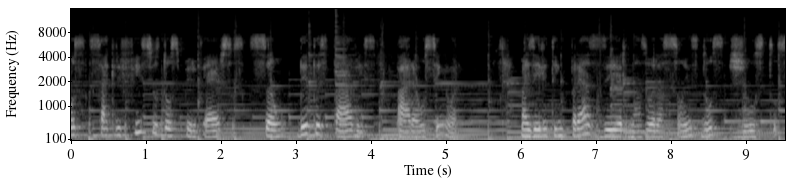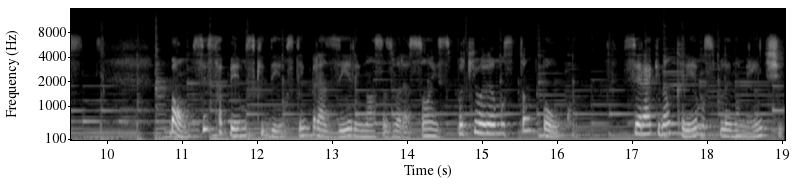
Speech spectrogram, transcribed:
Os sacrifícios dos perversos são detestáveis para o Senhor, mas ele tem prazer nas orações dos justos. Bom, se sabemos que Deus tem prazer em nossas orações, por que oramos tão pouco? Será que não cremos plenamente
